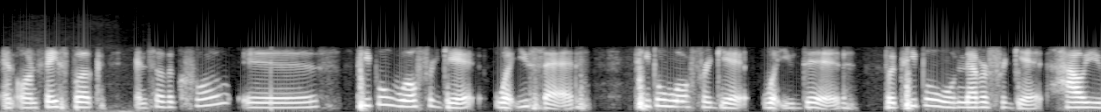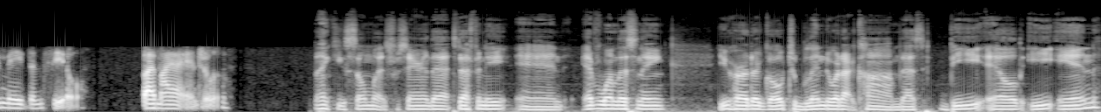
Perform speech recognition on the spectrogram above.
and on Facebook. And so the quote is People will forget what you said, people will forget what you did, but people will never forget how you made them feel by Maya Angelou. Thank you so much for sharing that, Stephanie, and everyone listening. You heard her. Go to blendoor.com. That's B L E N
